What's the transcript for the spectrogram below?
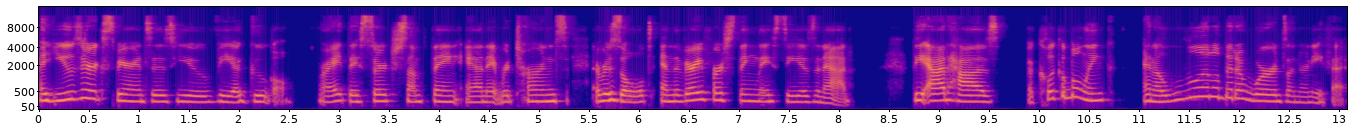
a user experiences you via Google, right? They search something and it returns a result. And the very first thing they see is an ad. The ad has a clickable link and a little bit of words underneath it.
